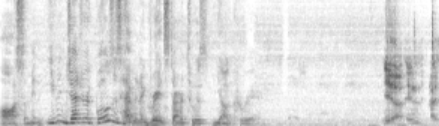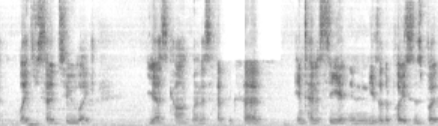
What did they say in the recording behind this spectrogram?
awesome, and even Jedrick Wills is having a great start to his young career. Yeah, and I, like you said too, like yes, Conklin has had success in Tennessee and in these other places, but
